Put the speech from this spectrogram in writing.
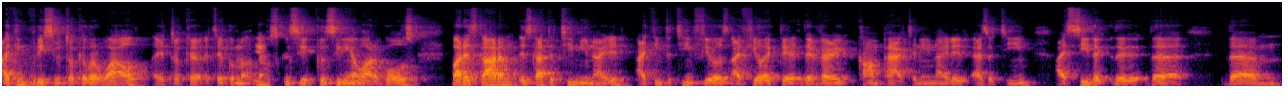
I think Verissimo took a little while. It took a, it took him Yeah. conceding a lot of goals, but it's got him. It's got the team united. I think the team feels. I feel like they're they're very compact and united as a team. I see the the the the. Um,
